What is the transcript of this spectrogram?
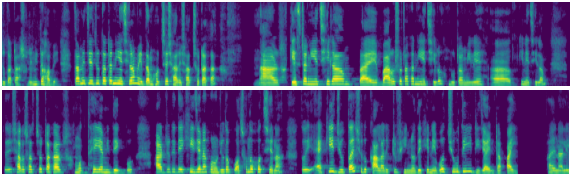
জুতাটা আসলে নিতে হবে। তো আমি যে জুতাটা নিয়েছিলাম, এর দাম হচ্ছে সাড়ে সাতশো টাকা। আর কেসটা নিয়েছিলাম প্রায় বারোশো টাকা নিয়েছিল, দুটা মিলে কিনেছিলাম। তো এই সাড়ে সাতশো টাকার মধ্যেই আমি দেখব। আর যদি দেখি যে না, কোনো জুতা পছন্দ হচ্ছে না, তো ওই একই জুতায় শুধু কালার একটু ভিন্ন দেখে নেব, যদি ডিজাইনটা পাই। ফাইনালি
